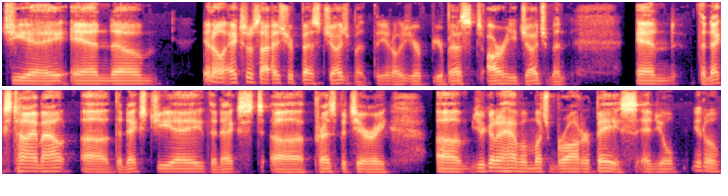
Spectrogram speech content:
GA and um, you know exercise your best judgment. You know your your best RE judgment. And the next time out, uh, the next GA, the next uh, presbytery, um, you're going to have a much broader base, and you'll, you know,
